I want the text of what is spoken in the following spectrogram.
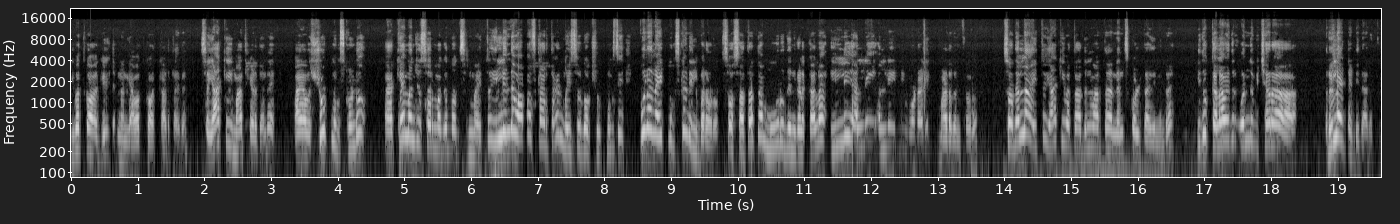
ಇವತ್ತು ಆ ಗಿಲ್ಟ್ ನನಗೆ ಯಾವತ್ತಿಗೂ ಅದು ಕಾಡ್ತಾ ಇದೆ. ಸೊ ಯಾಕೆ ಈ ಮಾತು ಹೇಳಿದೆ ಅಂದ್ರೆ, ಆ ಶೂಟ್ ಮುಗಿಸ್ಕೊಂಡು ಕೆ ಮಂಜು ಸರ್ ಮಗನ ಒಂದು ಸಿನಿಮಾ ಇತ್ತು. ಇಲ್ಲಿಂದ ವಾಪಸ್ ಕಾರ್ ತಗೊಂಡು ಮೈಸೂರಿಗೆ ಹೋಗಿ ಶೂಟ್ ಮುಗಿಸಿ, ಪುನಃ ನೈಟ್ ಮುಗಿಸ್ಕೊಂಡು ಇಲ್ಲಿ ಬರೋರು. ಸೊ ಸತತ ಮೂರು ದಿನಗಳ ಕಾಲ ಇಲ್ಲಿ, ಅಲ್ಲಿ ಅಲ್ಲಿ, ಇಲ್ಲಿ ಓಡಾಡಿ ಮಾಡೋದಂಥವ್ರು. ಸೊ ಅದೆಲ್ಲ ಆಯ್ತು. ಯಾಕೆ ಇವತ್ತು ಅದನ್ನ ಮಾತ್ರ ನೆನೆಸ್ಕೊಳ್ತಾ ಇದೀನಿ ಅಂದ್ರೆ, ಇದು ಕಲಾವಿದ್ರ ಒಂದು ವಿಚಾರ ರಿಲೇಟೆಡ್ ಇದೆ ಅದಕ್ಕೆ.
